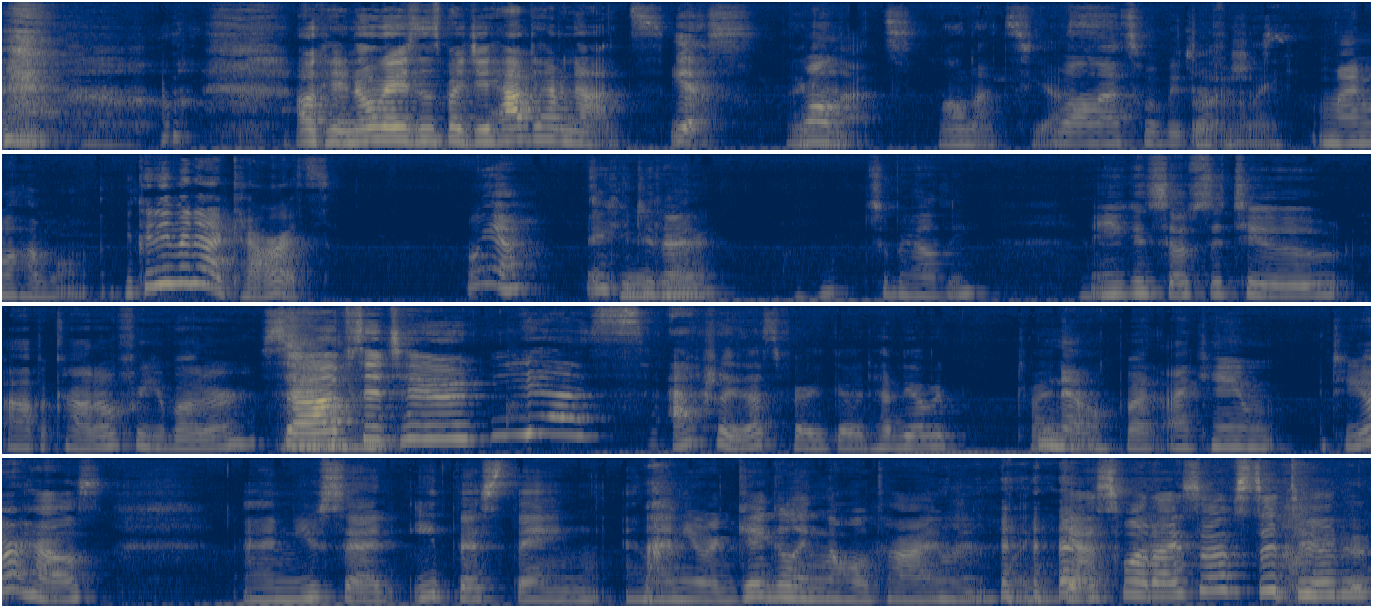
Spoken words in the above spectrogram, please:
okay, no raisins, but you have to have nuts. yes, walnuts. Walnuts, yeah. Walnuts will be delicious. Definitely. Mine will have walnuts. you can even add carrots. Oh yeah, you can Zucchini do that. carrot. Mm-hmm. Super healthy. And you can substitute avocado for your butter. Substitute, yes. Actually, that's very good. Have you ever tried No, but I came to your house and you said, eat this thing. And then you were giggling the whole time. And like, guess what I substituted?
